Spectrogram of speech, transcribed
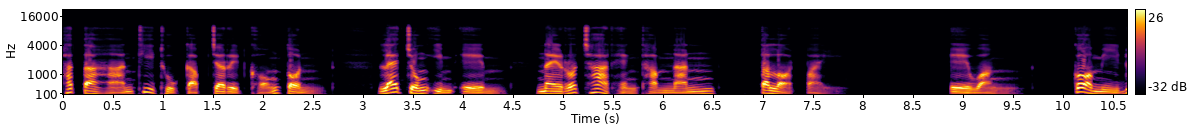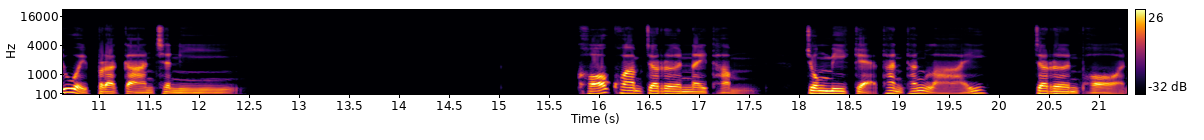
พัตตาหารที่ถูกกับจริตของตน และจงอิ่มเอมในรสชาติแห่งธรรมนั้น ตลอดไป เอวัง ก็มีด้วยประการชนี ขอความเจริญในธรรม จงมีแก่ท่านทั้งหลาย เจริญพร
